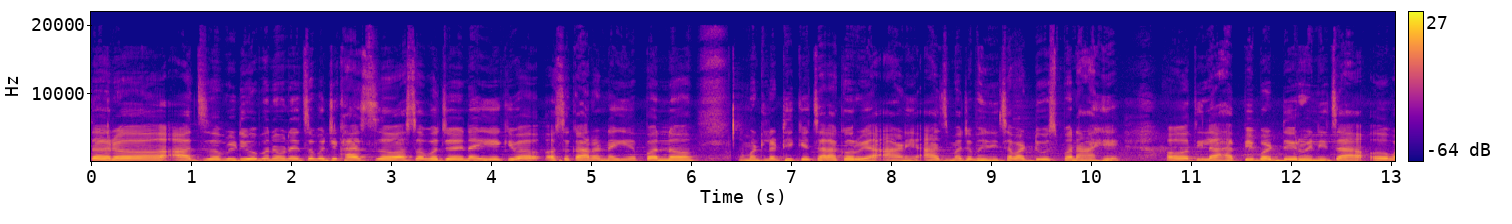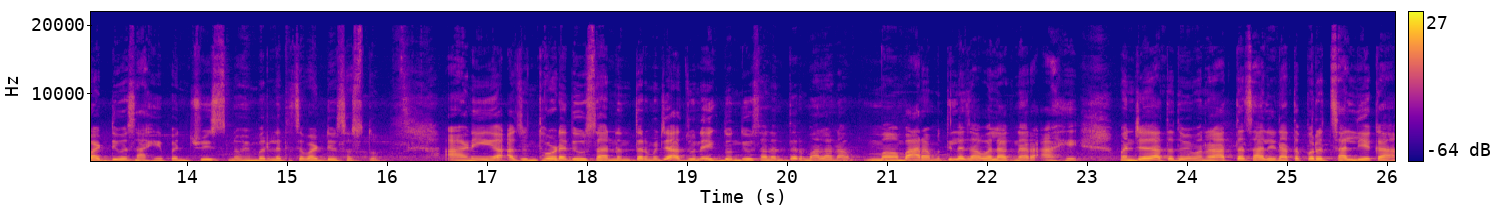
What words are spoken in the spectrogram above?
तर आज व्हिडिओ बनवण्याचं म्हणजे खास असं वजय नाही आहे किंवा असं कारण नाही आहे पण म्हटलं ठीक आहे चला करूया. आणि आज माझ्या बहिणीचा वाढदिवस पण आहे. तिला हॅपी बर्थडे रोहिणीचा वाढदिवस आहे. पंचवीस नोव्हेंबरला तिचा वाढदिवस असतो. आणि अजून थोड्या दिवसानंतर म्हणजे अजून एक दोन दिवसानंतर मला ना म बारामतीला जावं लागणार आहे. म्हणजे आता तुम्ही म्हणा आत्ताच आली ना आता परत चालली आहे का?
